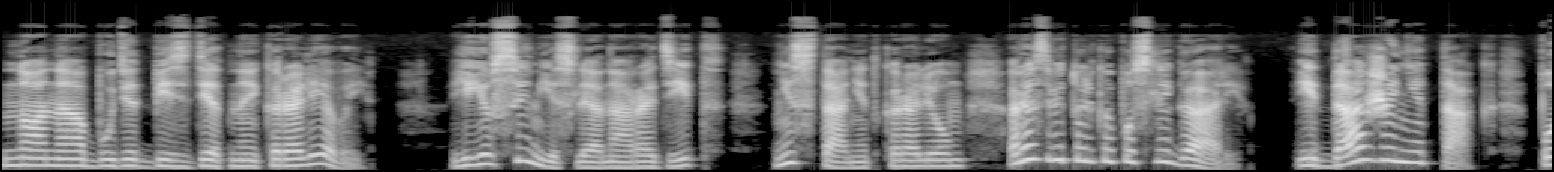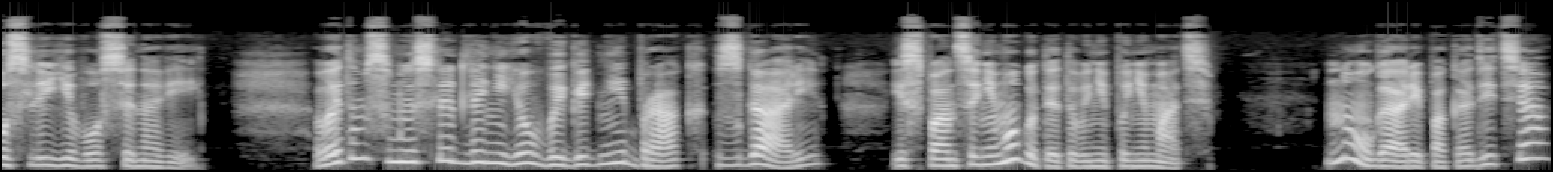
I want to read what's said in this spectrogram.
Но она будет бездетной королевой. Ее сын, если она родит, не станет королем, разве только после Гарри, и даже не так, после его сыновей. В этом смысле для нее выгоднее брак с Гарри. Испанцы не могут этого не понимать. Ну, Гарри пока дитя,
